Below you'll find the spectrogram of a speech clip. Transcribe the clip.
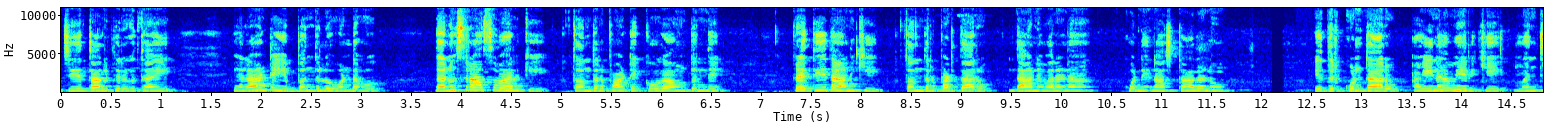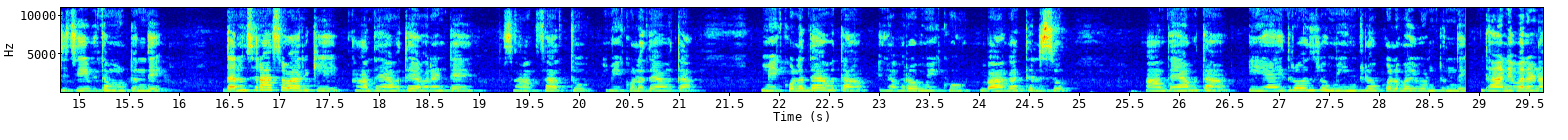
జీతాలు పెరుగుతాయి. ఎలాంటి ఇబ్బందులు ఉండవు. ధనుసు రాశి వారికి తొందరపాటు ఎక్కువగా ఉంటుంది. ప్రతిదానికి తొందరపడతారు. దాని వలన కొన్ని నష్టాలను ఎదుర్కొంటారు. అయినా వీరికి మంచి జీవితం ఉంటుంది. ధనుసు రాశి వారికి ఆ దేవత ఎవరంటే సాక్షాత్తు మీ కులదేవత. మీ కులదేవత ఎవరో మీకు బాగా తెలుసు. ఆ దేవత ఈ ఐదు రోజులు మీ ఇంట్లో కొలువై ఉంటుంది. దాని వలన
